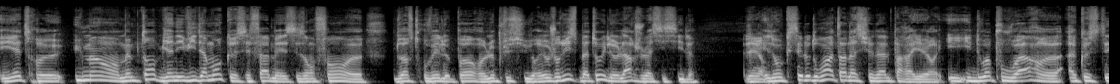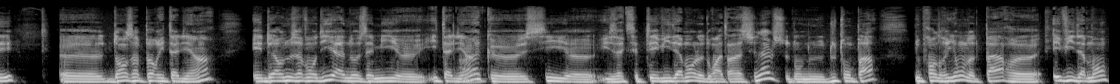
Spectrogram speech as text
et être euh, humain en même temps. Bien évidemment que ces femmes et ces enfants euh, doivent trouver le port le plus sûr. Et aujourd'hui, ce bateau, il est au large de la Sicile. Et donc c'est le droit international par ailleurs. Il, doit pouvoir euh, accoster dans un port italien. Et d'ailleurs nous avons dit à nos amis euh, italiens Ouais. que si euh, ils acceptaient évidemment le droit international, ce dont nous ne doutons pas, nous prendrions notre part euh, évidemment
